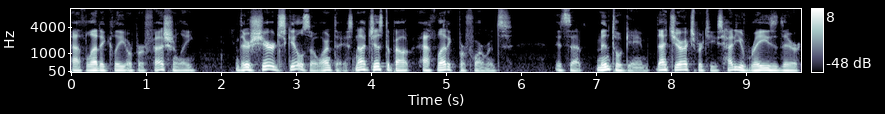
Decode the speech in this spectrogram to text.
athletically or professionally they're shared skills though aren't they it's not just about athletic performance it's that mental game that's your expertise how do you raise their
